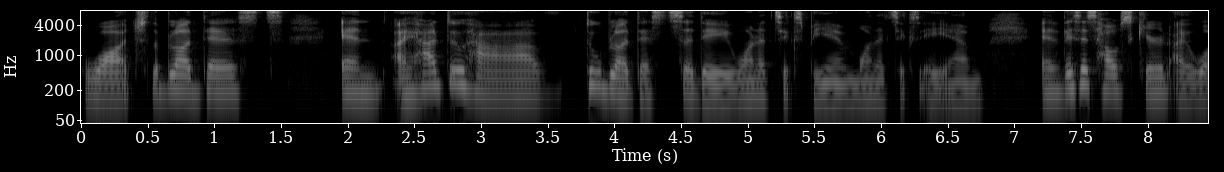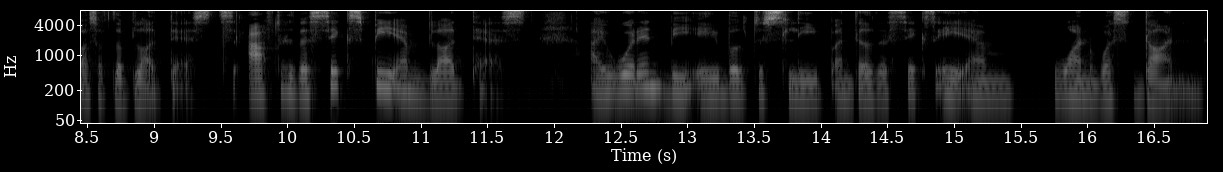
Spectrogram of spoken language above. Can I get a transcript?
watch the blood tests. And I had to have two blood tests a day, one at 6 p.m., one at 6 a.m. And this is how scared I was of the blood tests. After the 6 p.m. blood test, I wouldn't be able to sleep until the 6 a.m. one was done.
